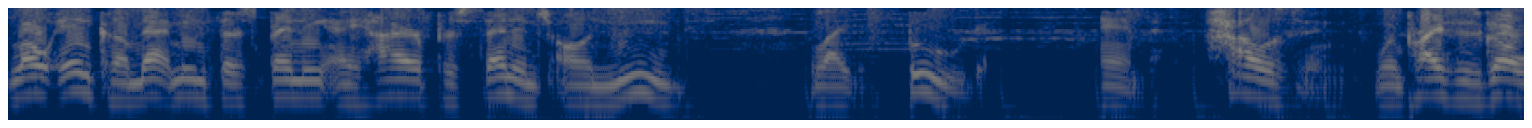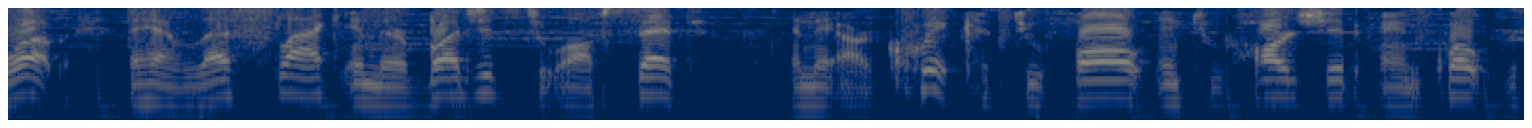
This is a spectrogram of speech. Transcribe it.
low income, that means they're spending a higher percentage on needs like food and housing. When prices go up, they have less slack in their budgets to offset and they are quick to fall into hardship. And quote, this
